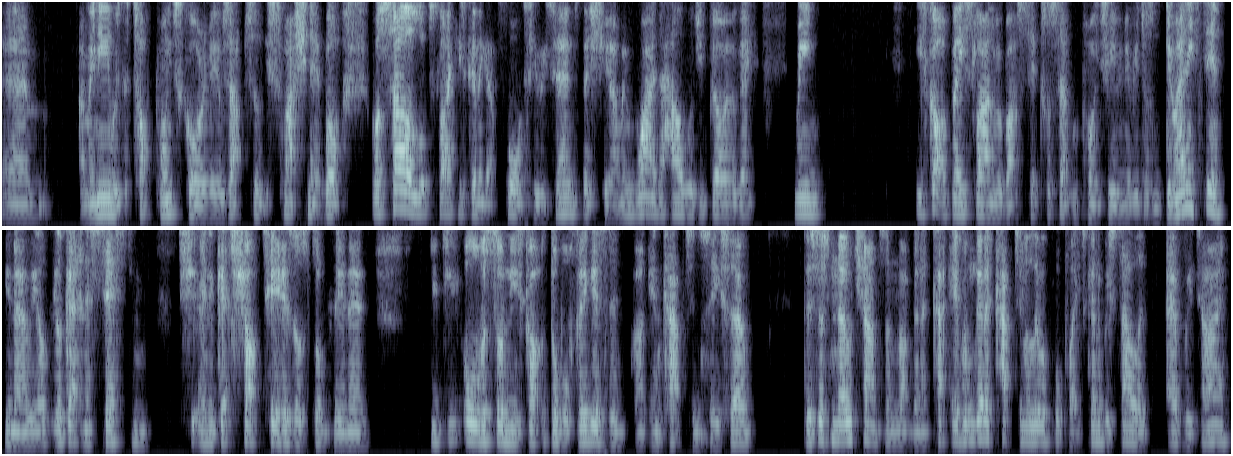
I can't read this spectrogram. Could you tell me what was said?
Um, I mean, he was the top point scorer. He was absolutely smashing it. But well, Salah looks like he's going to get 40 returns this year. I mean, why the hell would you go against? I mean, he's got a baseline of about six or seven points, even if he doesn't do anything. You know, he'll, he'll get an assist and, and get shot tears or something. And all of a sudden he's got double figures in, in captaincy. So there's just no chance I'm not going to. If I'm going to captain a Liverpool player, it's going to be Salah every time.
